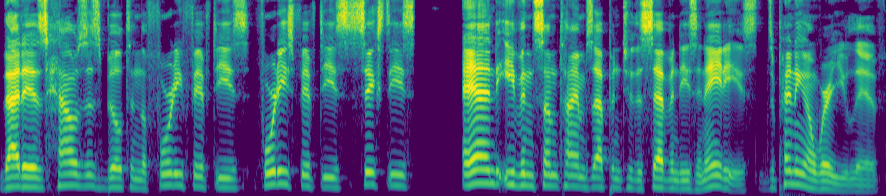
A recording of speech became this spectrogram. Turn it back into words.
that is, houses built in the 40s, 50s, 40s, 50s, 60s, and even sometimes up into the 70s and 80s, depending on where you live,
